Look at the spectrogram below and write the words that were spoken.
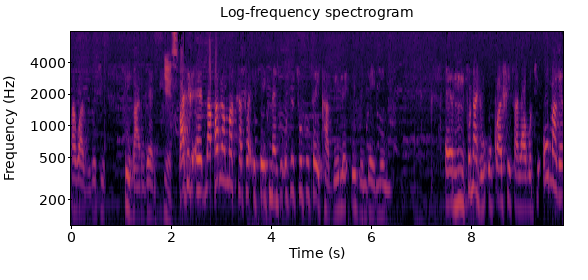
sakwazi ukuthi but eh, laphana uma kuthathwa i-statement usithuthu useyikhavile izinto ey'ningi ngifuna nje uqwashisa la ukuthi uma-ke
